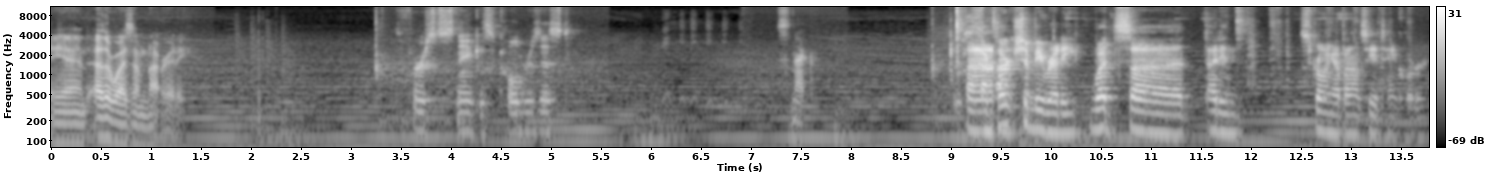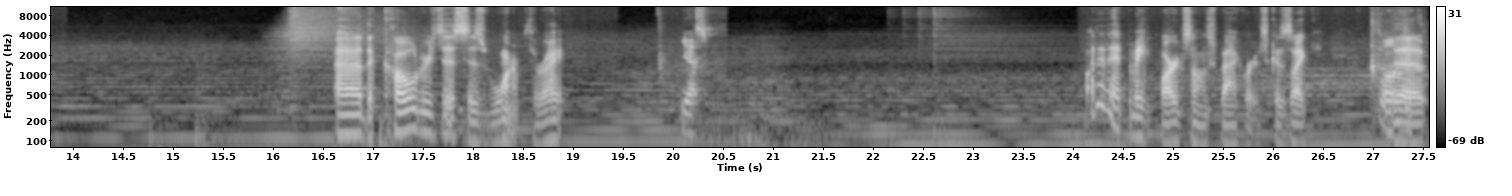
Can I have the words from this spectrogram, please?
And otherwise, I'm not ready. First snake is cold resist. Snack. Uh, clerk should be ready. What's uh? I didn't scrolling up. I don't see a tank order. Uh, the cold resist is warmth, right? Yes. Why did I have to make bard songs backwards? Because like, Well, the it,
